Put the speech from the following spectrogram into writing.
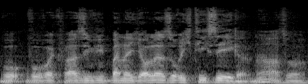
wo, wo wir quasi wie bei einer Jolle so richtig segeln. Ne? Also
